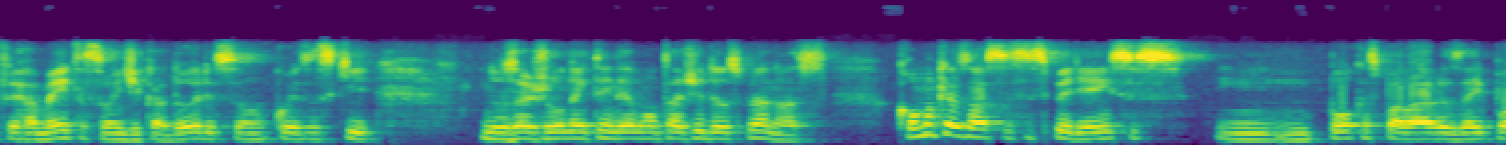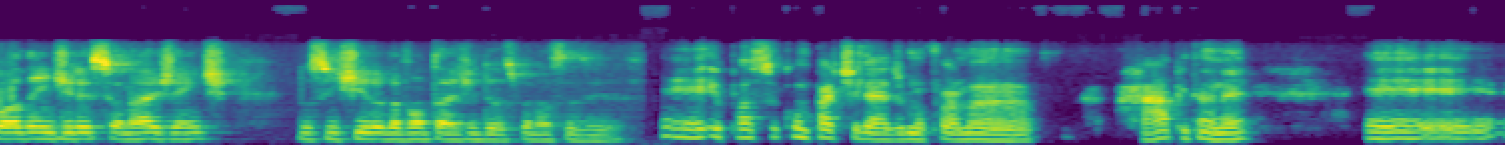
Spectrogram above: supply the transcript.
ferramentas, são indicadores, são coisas que nos ajudam a entender a vontade de Deus para nós. Como que as nossas experiências, em, em, poucas palavras, aí podem direcionar a gente no sentido da vontade de Deus para nossas vidas? É, eu posso compartilhar de uma forma rápida, né? É,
